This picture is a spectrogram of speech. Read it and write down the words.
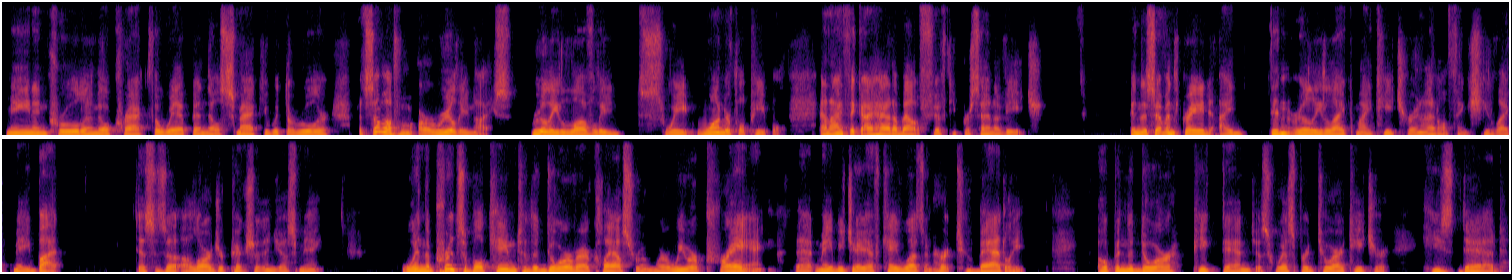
mean and cruel and they'll crack the whip and they'll smack you with the ruler. But some of them are really nice, really lovely, sweet, wonderful people. And I think I had about 50% of each. In the seventh grade, I didn't really like my teacher, and I don't think she liked me, but this is a, a larger picture than just me. When the principal came to the door of our classroom where we were praying that maybe JFK wasn't hurt too badly, opened the door, peeked in, just whispered to our teacher, He's dead.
